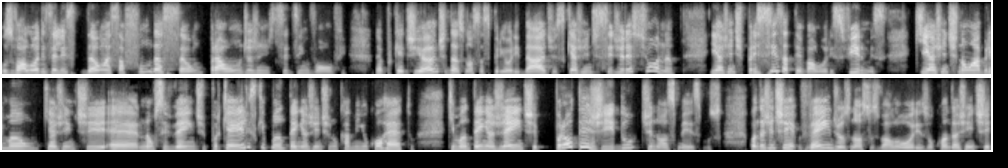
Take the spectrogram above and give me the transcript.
Os valores eles dão essa fundação para onde a gente se desenvolve, né, porque diante das nossas prioridades que a gente se direciona, e a gente precisa ter valores firmes que a gente não abre mão, que a gente, eh, não se vende, porque é eles que mantêm a gente no caminho correto, que mantém a gente protegido de nós mesmos. Quando a gente vende os nossos valores ou quando a gente,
